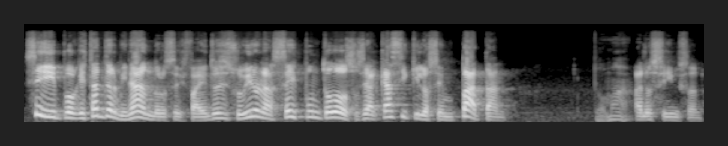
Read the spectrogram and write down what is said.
Sí, porque están terminando los X-Files. Entonces subieron a 6.2, o sea, casi que los empatan a los Simpsons.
